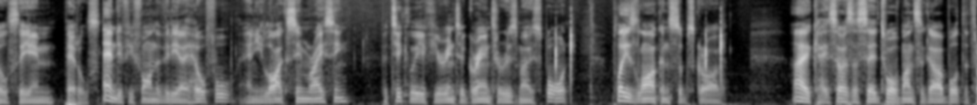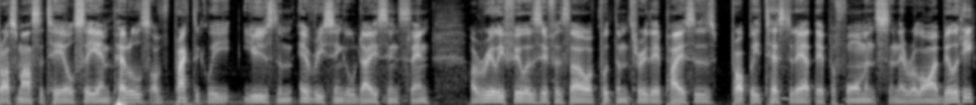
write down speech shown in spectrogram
LCM pedals. And if you find the video helpful and you like sim racing, particularly if you're into Gran Turismo Sport, please like and subscribe. Okay, so as I said 12 months ago, I bought the Thrustmaster TLCM pedals. I've practically used them every single day since then. I really feel as if as though I've put them through their paces, properly tested out their performance and their reliability.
